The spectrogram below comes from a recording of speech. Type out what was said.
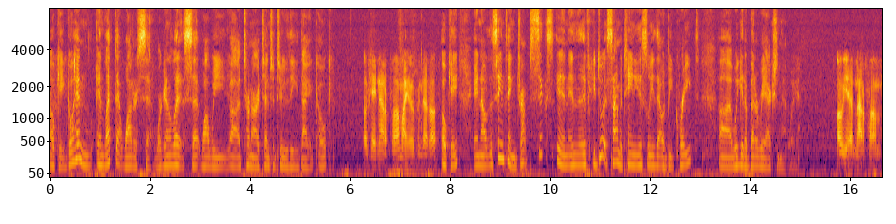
Okay, go ahead and, and let that water sit. We're going to let it sit while we uh, turn our attention to the Diet Coke. Okay, not a problem. I opened that up. Okay, and now the same thing. Drop six in, and if you could do it simultaneously, that would be great. Uh, we get a better reaction that way. Oh yeah, not a problem.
